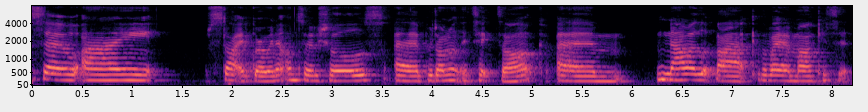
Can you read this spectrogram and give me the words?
so I started growing it on socials, uh, predominantly TikTok. Um, now I look back, the way I marketed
